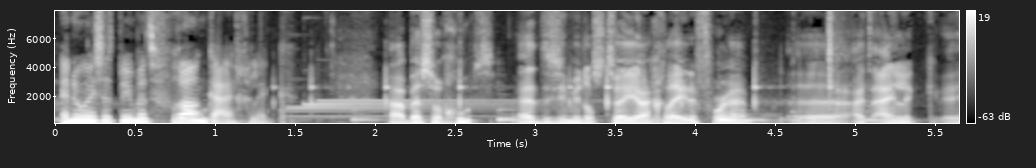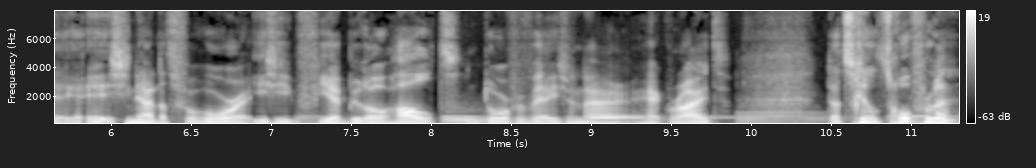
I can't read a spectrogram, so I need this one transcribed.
En hoe is het nu met Frank eigenlijk? Ja, best wel goed. Het is inmiddels twee jaar geleden voor hem. Uh, uiteindelijk eh, is hij na dat verhoor is hij via bureau Halt doorverwezen naar Hack Dat scheelt schoffelen,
